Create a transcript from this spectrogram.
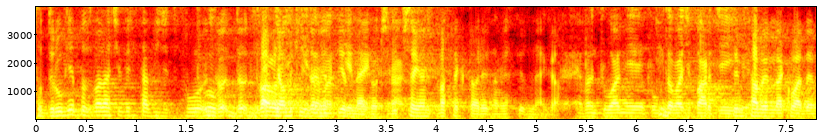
Po drugie pozwala ci wystawić dwu, Dwu- d- d- dwa dwa pionki zamiast jednego, jednego, czyli tak. przejąć dwa sektory zamiast jednego. Ewentualnie punktować bardziej Tym samym nakładem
